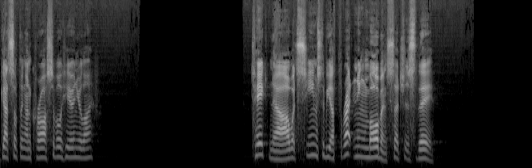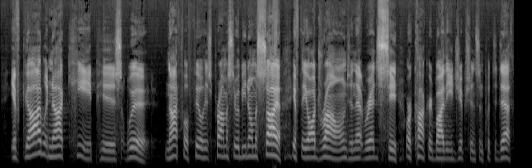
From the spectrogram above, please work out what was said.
Got something uncrossable here in your life? Take now what seems to be a threatening moment, such as they. If God would not keep his word, not fulfill his promise, there would be no Messiah if they all drowned in that Red Sea or conquered by the Egyptians and put to death.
